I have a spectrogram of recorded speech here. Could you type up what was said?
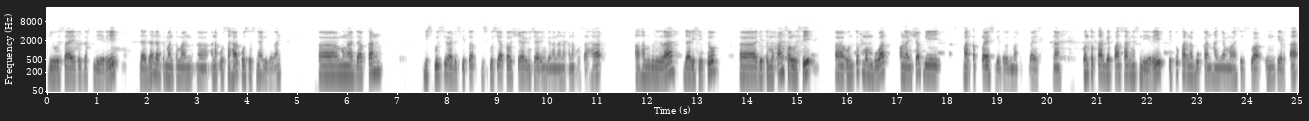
di usaha itu tersendiri, Dadan dan teman-teman uh, anak usaha khususnya gitu kan, uh, mengadakan diskusi lah, diskusi atau sharing-sharing dengan anak-anak usaha. Alhamdulillah dari situ uh, ditemukan solusi uh, untuk membuat online shop di marketplace gitu, di marketplace. Nah, untuk target pasarnya sendiri itu karena bukan hanya mahasiswa Untirta,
